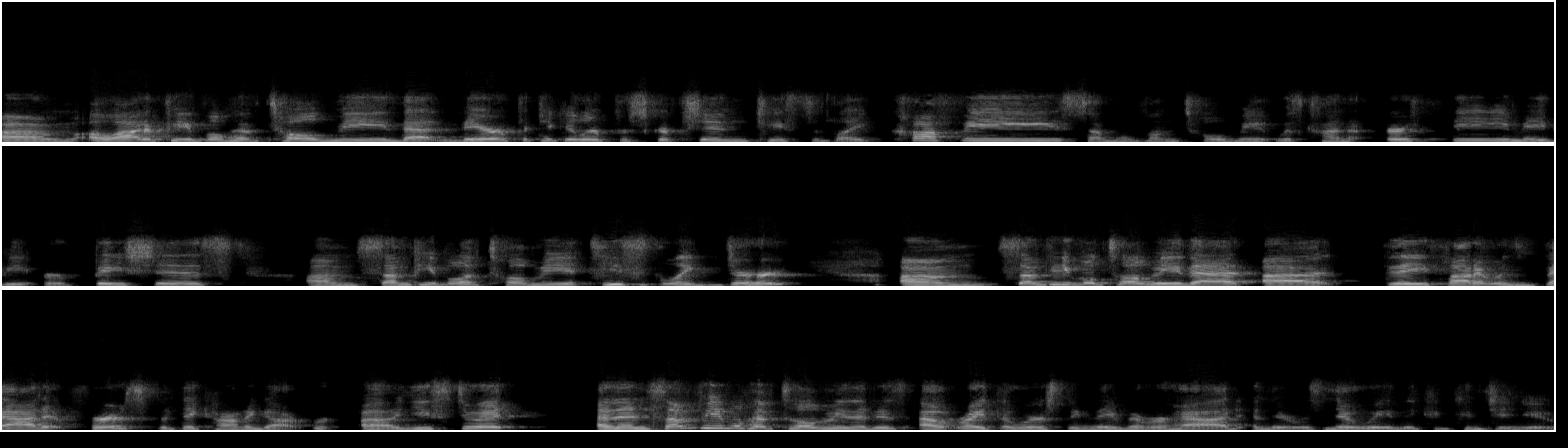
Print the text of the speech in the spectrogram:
Um, a lot of people have told me that their particular prescription tasted like coffee. Some of them told me it was kind of earthy, maybe herbaceous. Um, some people have told me it tasted like dirt. Um, some people told me that uh, they thought it was bad at first, but they kind of got uh, used to it. And then some people have told me that it's outright the worst thing they've ever had, and there was no way they could continue.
